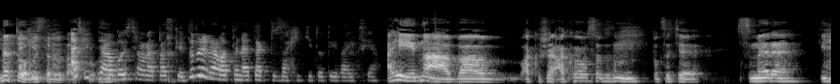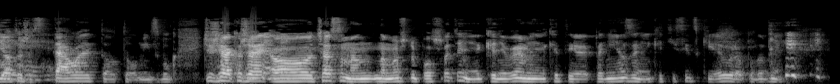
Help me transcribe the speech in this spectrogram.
na tú obojstrannú A keď pásku. tá obojstranná páska je dobre nalepená, tak to zachytí to tie vajcia. A je jedno, a v, akože ako sa to tam v podstate smere ide o to, že stále totálny zvuk. Čiže akože o, časom nám, nám možno pošlete nejaké, neviem, nejaké tie peniaze, nejaké tisícky eur a podobne.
